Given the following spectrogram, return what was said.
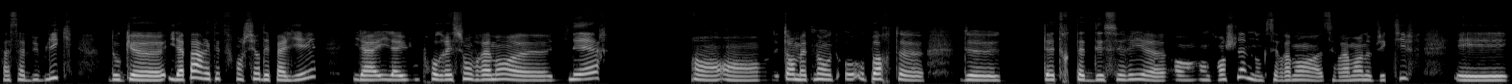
face à Bublik. Donc, euh, il n'a pas arrêté de franchir des paliers. Il a, il a eu une progression vraiment linéaire en, en étant maintenant aux, aux portes de d'être tête des séries en, Grand Chelem. Donc c'est vraiment, c'est vraiment un objectif. Et,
